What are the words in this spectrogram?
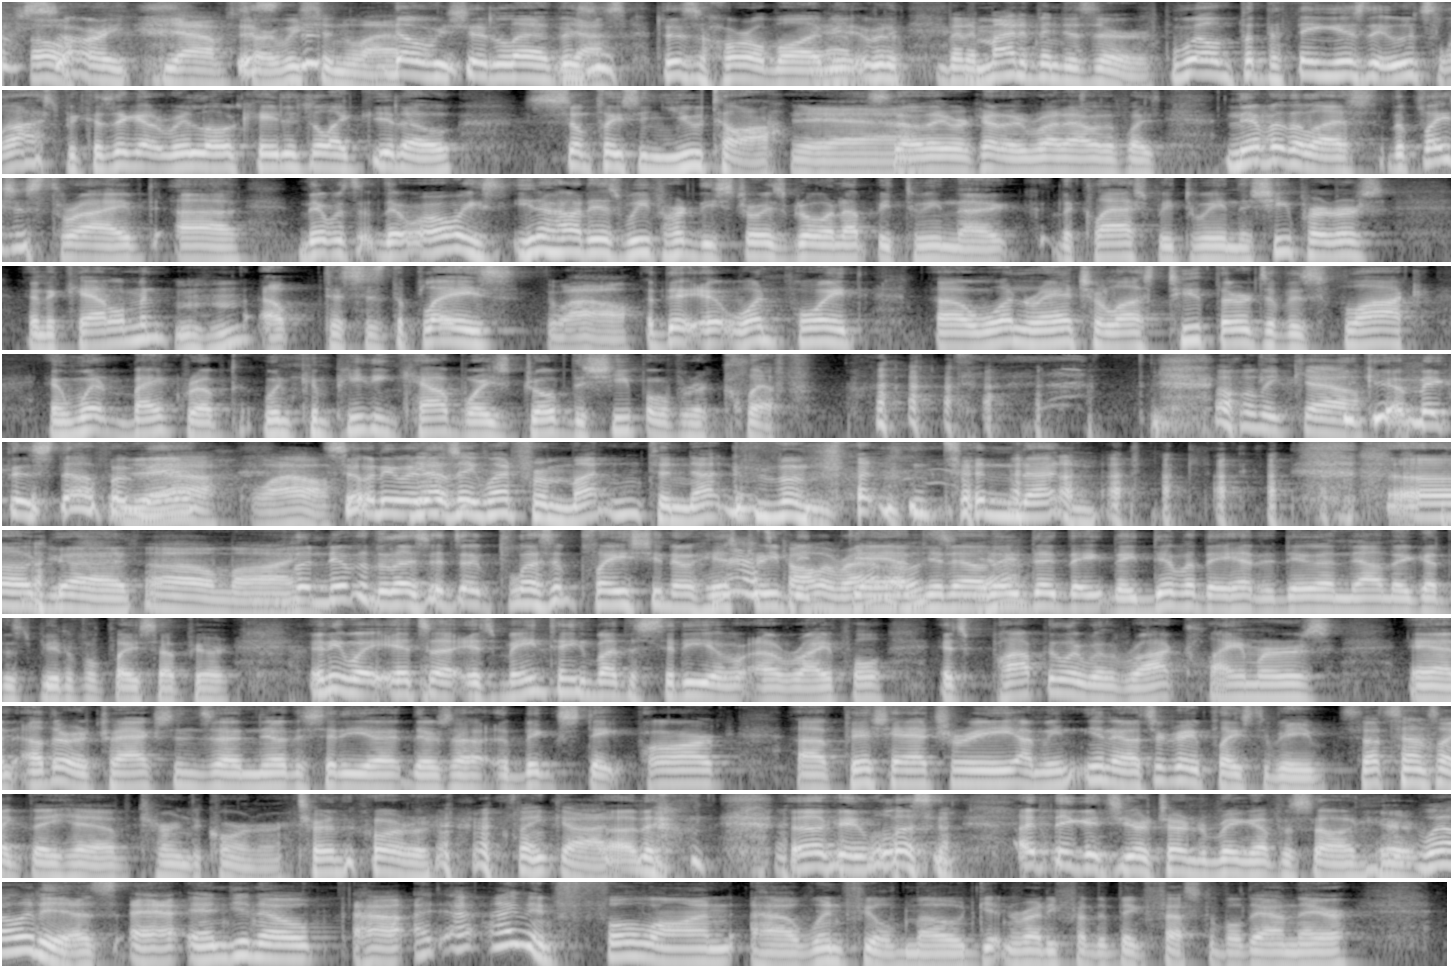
I'm sorry. Oh, yeah, I'm sorry. We shouldn't laugh. No, we shouldn't laugh. This Yeah. is this is horrible. I mean, it really, but it might have been deserved. well, but the thing is, the Utes lost because they got relocated to like you know someplace in Utah. Yeah. So they were kind of run out of the place. Nevertheless, the place has thrived. Uh, there was there were always you know how it is. We've heard these stories growing up between the the clash between the sheep herders and the cattlemen. Mm-hmm. Oh, this is the place. Wow. They, at one point, uh, one rancher lost two thirds of his flock and went bankrupt when competing cowboys drove the sheep over a cliff. Holy cow. You can't make this stuff up, Yeah. man. Wow. So anyway, that's- they went from mutton to nutton. From mutton to nothing. oh God. Oh, my. But nevertheless, it's a pleasant place. You know, history. it's Colorado. damned, you know, yeah. they, they they did what they had to do, and now they got this beautiful place up here. Anyway, it's a it's maintained by the city of uh, Rifle. It's popular with rock climbers and other attractions uh, near the city. Uh, there's a, a big state park, uh, fish hatchery. I mean, you know, it's a great place to be. so that sounds like they have turned the corner. Turned the corner. Thank God. okay, well, listen. I think it's your turn to bring up a song here. Well, it is, uh, and you know, uh, I, I, I'm in full on uh, Winfield mode, getting ready for the big festival down there.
